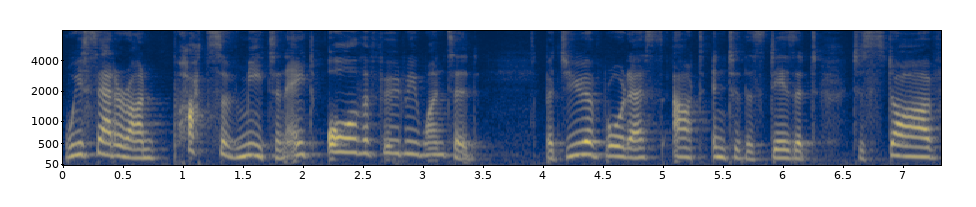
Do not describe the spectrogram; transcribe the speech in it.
we sat around pots of meat and ate all the food we wanted. But you have brought us out into this desert to starve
